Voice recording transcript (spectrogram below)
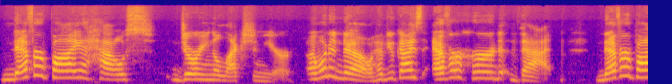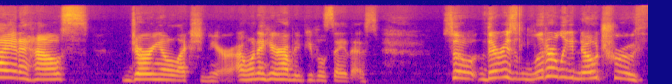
never buy a house during election year. I want to know have you guys ever heard that? Never buy in a house during an election year. I want to hear how many people say this. So there is literally no truth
